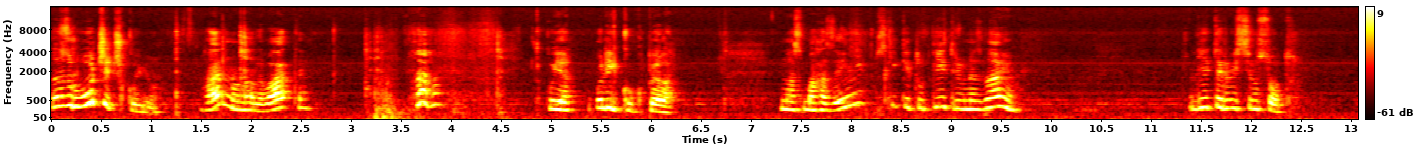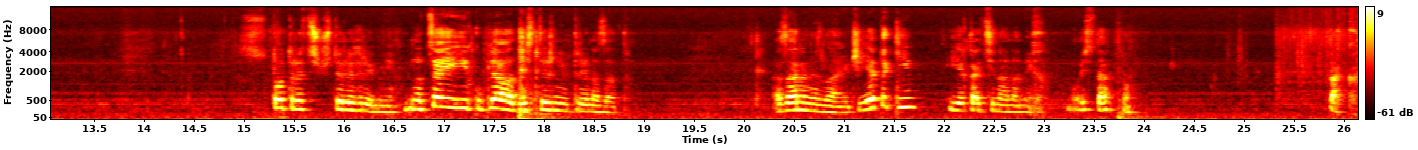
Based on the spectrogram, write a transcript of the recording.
З ручечкою. Гарно наливати. Ха-ха. Таку я олійку купила. У нас в магазині. Скільки тут літрів, не знаю. Літр 800. 134 гривні. Ну, це я її купляла десь тижнів три назад. А зараз не знаю, чи є такі і яка ціна на них. Ось так то. Так.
